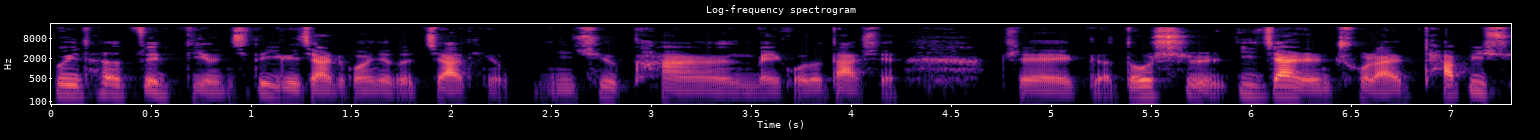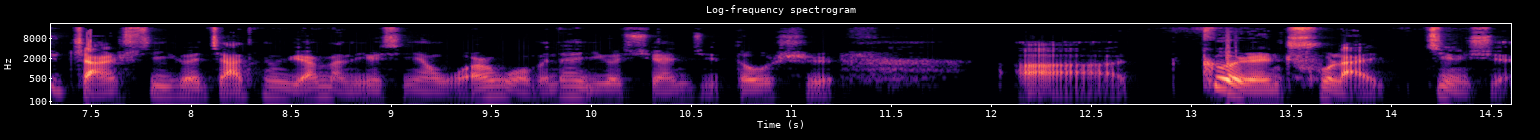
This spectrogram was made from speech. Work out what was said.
为他的最顶级的一个价值观叫做家庭。你去看美国的大选，这个都是一家人出来，他必须展示一个家庭圆满的一个形象。而我们的一个选举都是啊个人出来竞选，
